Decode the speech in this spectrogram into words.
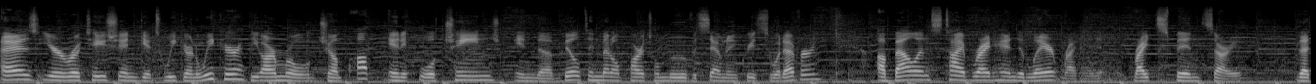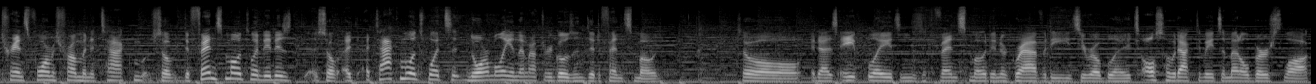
as your rotation gets weaker and weaker, the armor will jump up and it will change in the built-in metal parts will move, its stamina increases, whatever. A balance type right-handed layer, right-handed, right spin, sorry, that transforms from an attack so defense mode's what it is so attack mode's what's normally and then after it goes into defense mode so it has 8 blades in defense mode inner gravity 0 blades also it activates a metal burst lock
